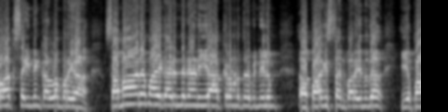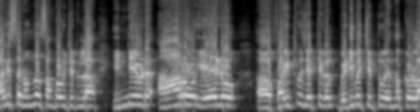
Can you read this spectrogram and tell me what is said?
പാക് സൈന്യം കള്ളം പറയാണ്. സമാനമായ കാര്യം തന്നെയാണ് ഈ ആക്രമണത്തിന് പിന്നിലും പാകിസ്ഥാൻ പറയുന്നത്. ഈ പാകിസ്ഥാൻ ഒന്നും സംഭവിച്ചിട്ടില്ല. ഇന്ത്യയുടെ ആറോ ഏഴോ ഫൈറ്റർ ജെറ്റുകൾ വെടിവെച്ചിട്ടു എന്നൊക്കെയുള്ള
